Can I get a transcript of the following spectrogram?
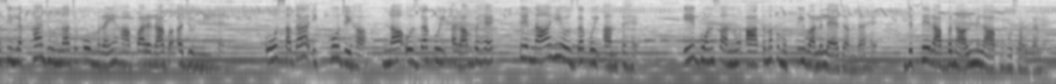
ਅਸੀਂ ਲੱਖਾਂ ਜੂਨਾਂ 'ਚ ਘੁੰਮ ਰਹੇ ਹਾਂ, ਪਰ ਰੱਬ ਅਜੁੰਨੀ ਹੈ। ਉਹ ਸਦਾ ਇੱਕੋ ਜਿਹਾ, ਨਾ ਉਸ ਦਾ ਕੋਈ ਆਰੰਭ ਹੈ ਤੇ ਨਾ ਹੀ ਉਸ ਦਾ ਕੋਈ ਅੰਤ ਹੈ। ਇਹ ਗੁਣ ਸਾਨੂੰ ਆਤਮਕ ਮੁਕਤੀ ਵੱਲ ਲੈ ਜਾਂਦਾ ਹੈ, ਜਿੱਥੇ ਰੱਬ ਨਾਲ ਮਿਲਾਪ ਹੋ ਸਕਦਾ ਹੈ।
